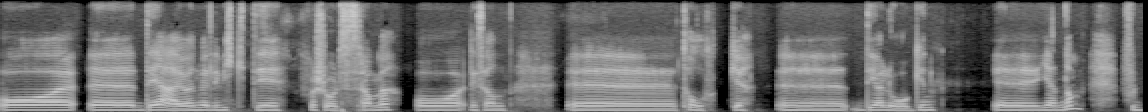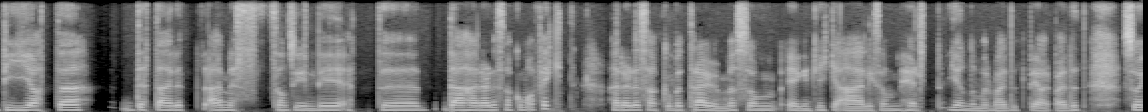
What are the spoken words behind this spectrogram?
og eh, det er jo en veldig viktig forståelsesramme å liksom eh, tolke eh, dialogen eh, gjennom. Fordi at eh, dette er, et, er, mest sannsynlig et her er det snakk om affekt. Her er det snakk om et traume som egentlig ikke er liksom helt gjennomarbeidet, bearbeidet. Så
